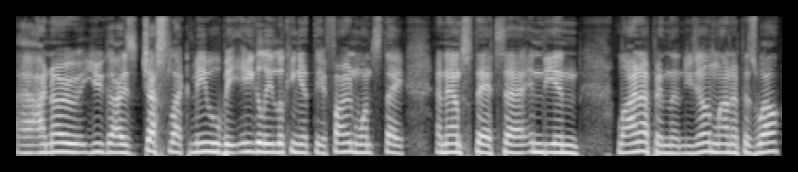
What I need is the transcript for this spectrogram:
Uh, I know you guys, just like me, will be eagerly looking at their phone once they announce that uh, Indian lineup and the New Zealand lineup as well.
